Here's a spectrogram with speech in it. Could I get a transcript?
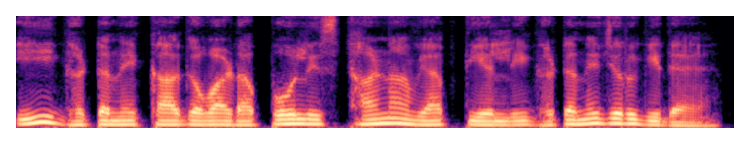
ಈ ಘಟನೆ ಕಾಗವಾಡ ಪೊಲೀಸ್ ಠಾಣಾ ವ್ಯಾಪ್ತಿಯಲ್ಲಿ ಘಟನೆ ಜರುಗಿದೆ.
